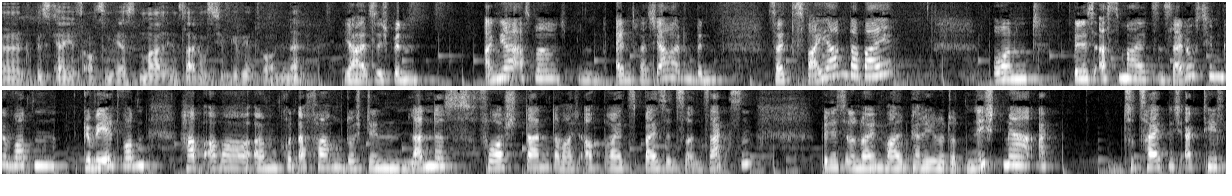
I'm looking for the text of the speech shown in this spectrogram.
äh, du bist ja jetzt auch zum ersten Mal ins Leitungsteam gewählt worden, ne? Ja, also ich bin Anja erstmal, ich bin 31 Jahre alt und bin seit zwei Jahren dabei und bin das erste Mal jetzt ins Leitungsteam geworden, gewählt worden, habe aber ähm, Grunderfahrung durch den Landesvorstand, da war ich auch bereits Beisitzer in Sachsen bin jetzt in der neuen Wahlperiode dort nicht mehr zurzeit nicht aktiv,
